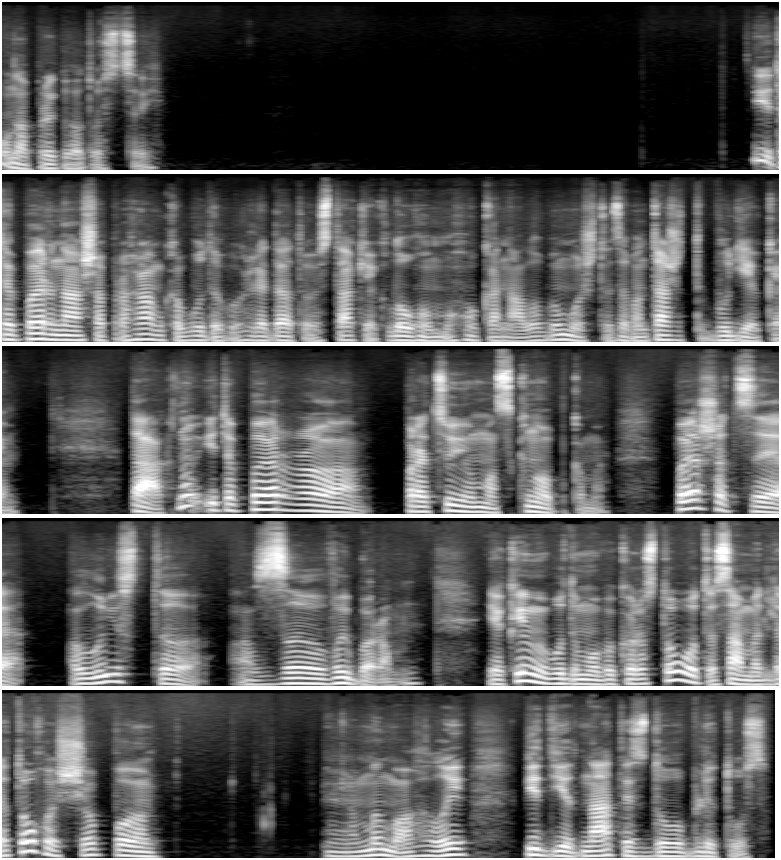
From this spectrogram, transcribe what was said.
ну, наприклад, ось цей. І тепер наша програмка буде виглядати ось так, як лого мого каналу. Ви можете завантажити будь-яке. Так, ну і тепер е, працюємо з кнопками. Перше це лист е, з вибором, який ми будемо використовувати саме для того, щоб е, ми могли під'єднатись до Bluetooth.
